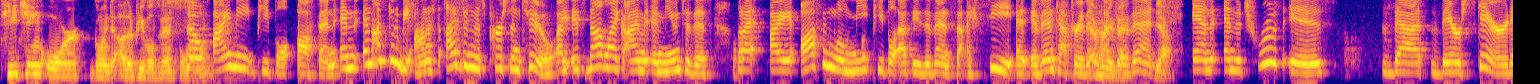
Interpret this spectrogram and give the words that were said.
teaching or going to other people's events so learning. i meet people often and and i'm going to be honest i've been this person too I, it's not like i'm immune to this but i i often will meet people at these events that i see at event after event Every after event. event yeah and and the truth is that they're scared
